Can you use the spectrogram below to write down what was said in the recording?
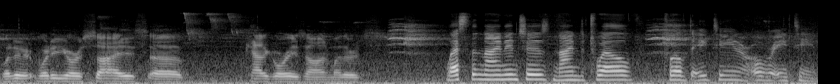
what are, what are your size uh, categories on whether it's less than 9 inches, 9 to 12, 12 to 18, or over 18?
